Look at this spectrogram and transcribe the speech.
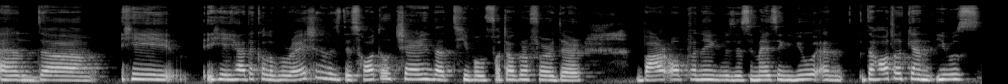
and mm-hmm. um, he he had a collaboration with this hotel chain that he will photograph their bar opening with this amazing view and the hotel can use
